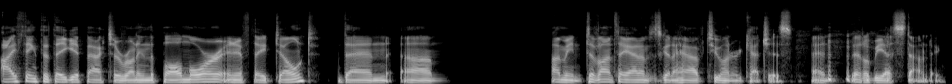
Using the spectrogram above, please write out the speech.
I think that they get back to running the ball more. And if they don't, then, um, I mean, Davante Adams is going to have 200 catches, and it'll be astounding.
